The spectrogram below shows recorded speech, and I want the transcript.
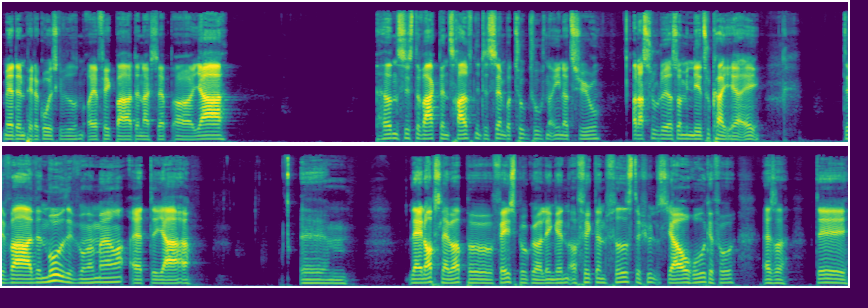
med den pædagogiske viden, og jeg fik bare den accept, og jeg havde den sidste vagt den 30. december 2021, og der sluttede jeg så min netto-karriere af. Det var vedmodigt for mig, at jeg øh, lagde et opslag op på Facebook og LinkedIn, og fik den fedeste hyldest, jeg overhovedet kan få. Altså, det,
